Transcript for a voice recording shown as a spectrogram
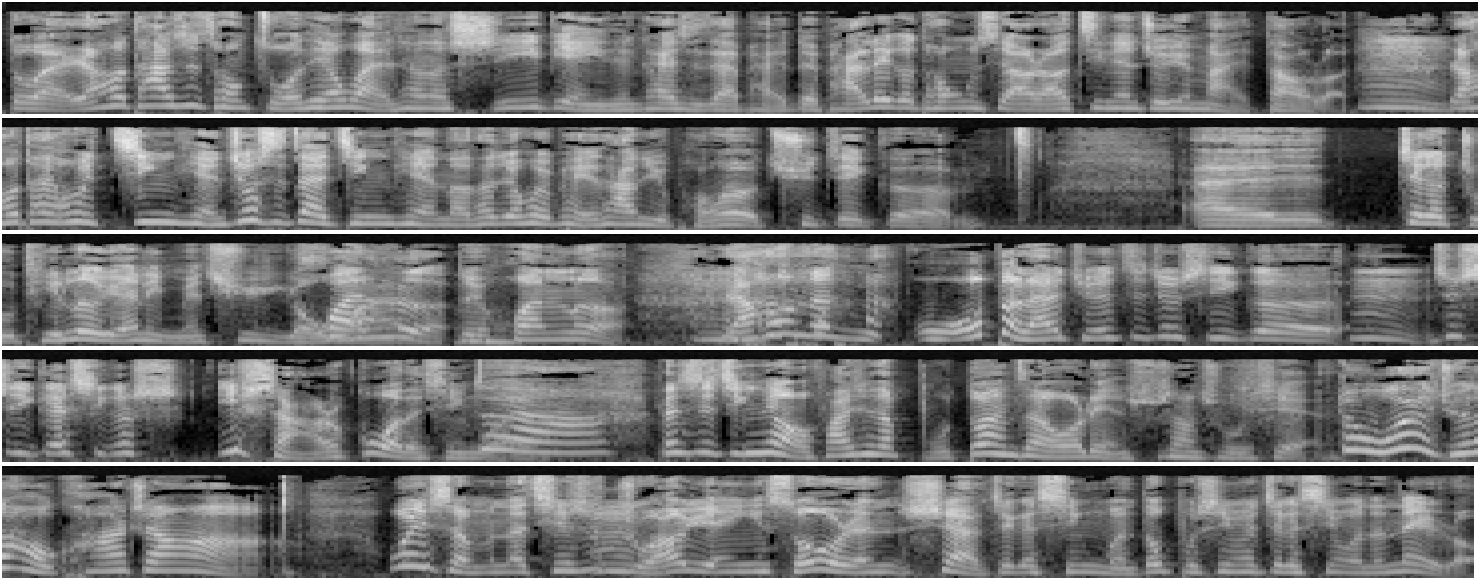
对，然后他是从昨天晚上的十一点已经开始在排队，排了一个通宵，然后今天终于买到了。嗯，然后他会今天就是在今天呢，他就会陪他女朋友去这个，呃，这个主题乐园里面去游玩。欢乐，对，欢乐。然后呢，我我本来觉得这就是一个，嗯，就是应该是一个一闪而过的新闻。对啊，但是今天我发现他不断在我脸书上出现。对，我也觉得好夸张啊。为什么呢？其实主要原因，所有人 share 这个新闻，都不是因为这个新闻的内容，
